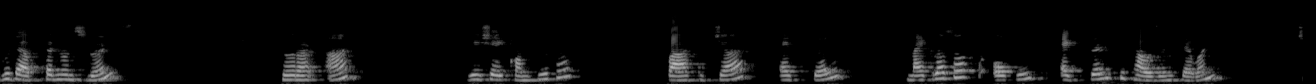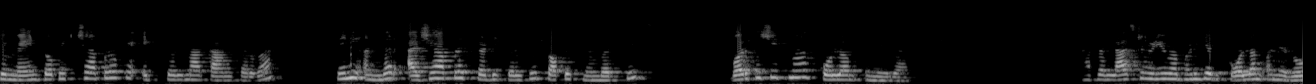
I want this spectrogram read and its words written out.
ગુડ આફ્ટરનૂન સ્ટુડન્ટ્સ ધોરણ આઠ વિષય કોમ્પ્યુટર પાઠ ચાર excel microsoft office excel two thousand seven જે મેઇન ટોપિક છે આપણો કે એક્સેલમાં કામ કરવા. તેની અંદર આજે આપણે સ્ટડી કરીશું ટોપિક નંબર સિક્સ વર્કશીટમાં કોલમ ઉમેરવા. આપણે લાસ્ટ વિડીયોમાં ભણી ગયા કોલમ અને રો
